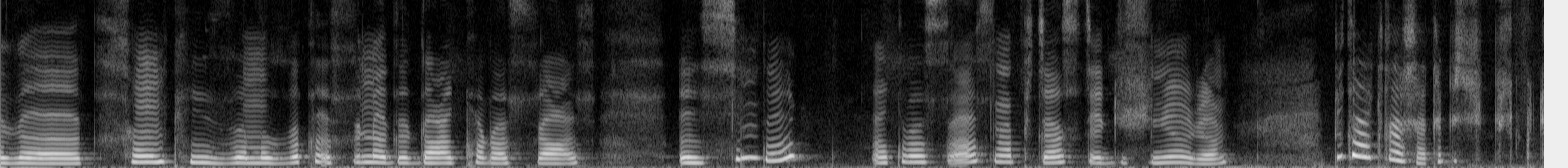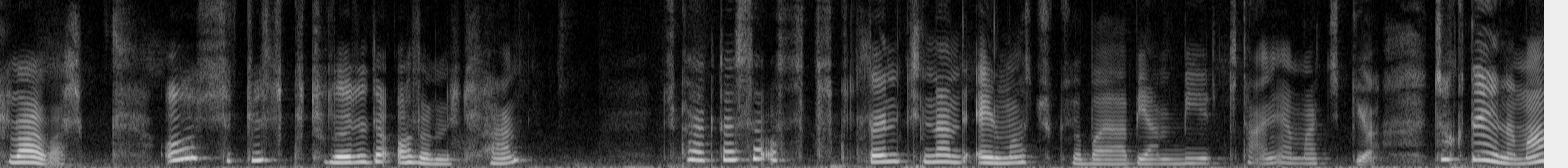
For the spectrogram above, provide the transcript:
Evet, son pizzamızı teslim edildi arkadaşlar. E, şimdi arkadaşlar ne yapacağız diye düşünüyorum. Bir de arkadaşlar tabii sürpriz kutular var. O sürpriz kutuları da alın lütfen. Çünkü arkadaşlar o sürpriz kutuların içinden de elmas çıkıyor bayağı bir yani bir iki tane elmas çıkıyor. Çok değil ama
